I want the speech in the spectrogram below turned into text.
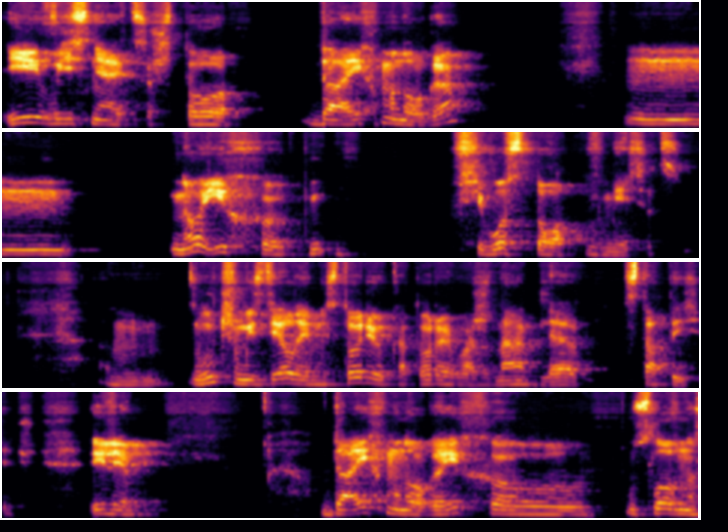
и выясняется, что да, их много, но их всего 100 в месяц. Лучше мы сделаем историю, которая важна для 100 тысяч. Или, да, их много, их э, условно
